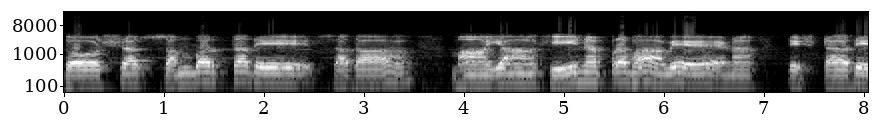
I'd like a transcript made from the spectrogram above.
दोषः संवर्तते सदा मायाहीनप्रभावेण तिष्ठते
